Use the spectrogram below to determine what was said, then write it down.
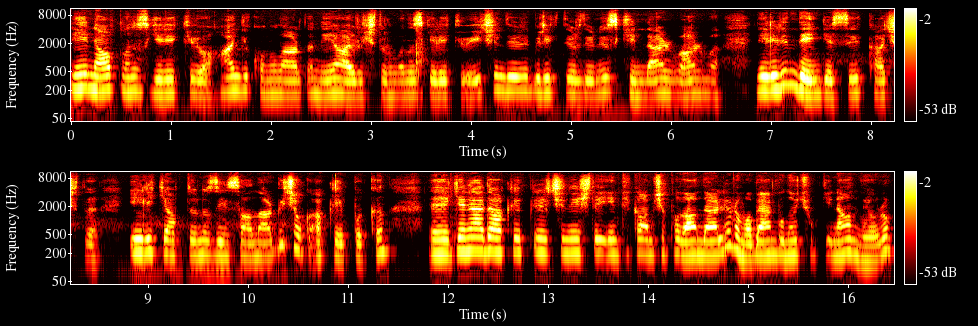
Neyi ne yapmanız gerekiyor? Hangi konularda neyi ayrıştırmanız gerekiyor? İçinde biriktirdiğiniz kinler var mı? Nelerin dengesi kaçtı? İyilik yaptığınız insanlar birçok akrep bakın. E, genelde akrepler için işte intikamcı falan derler ama ben buna çok inanmıyorum.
